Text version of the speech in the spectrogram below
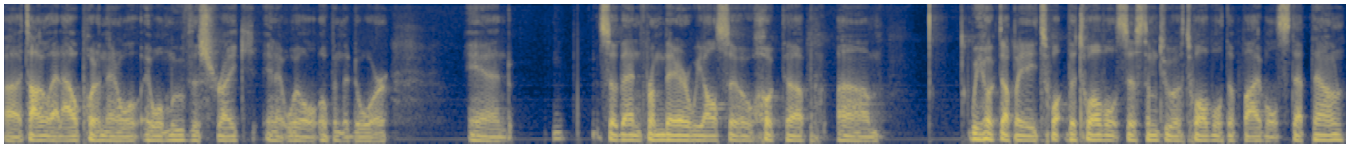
uh, toggle that output, and then it will it will move the strike, and it will open the door. And so then from there, we also hooked up. Um, we hooked up a tw- the 12 volt system to a 12 volt to 5 volt step down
